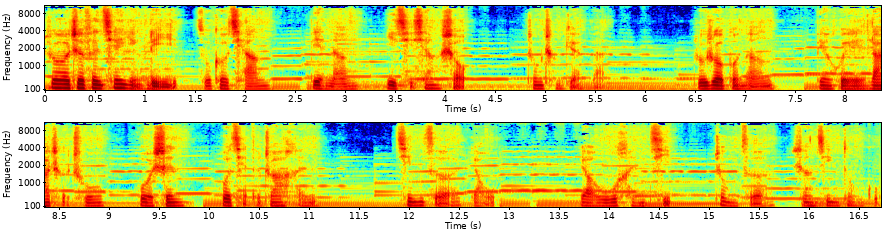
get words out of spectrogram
若这份牵引力足够强，便能一起相守。终成圆满。如若不能，便会拉扯出或深或浅的抓痕，轻则了无了无痕迹，重则伤筋动骨。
